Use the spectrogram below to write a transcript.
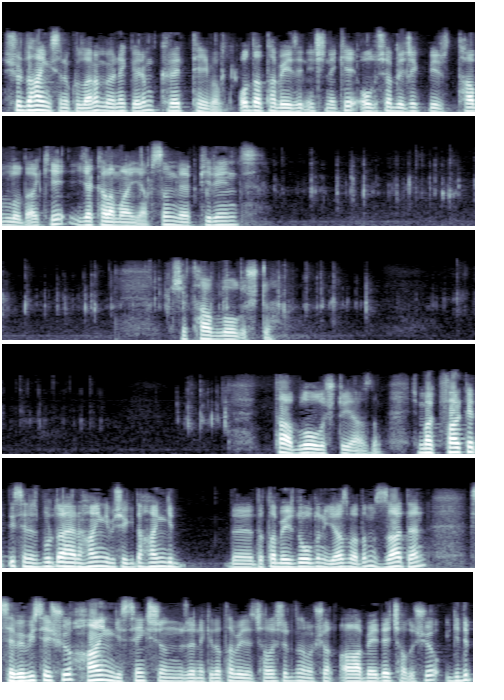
şurada hangisini kullanırım? Örnek verelim create table. O database'in içindeki oluşabilecek bir tablodaki yakalamayı yapsın ve print işte tablo oluştu. Tablo oluştu yazdım. Şimdi bak fark ettiyseniz burada herhangi bir şekilde hangi e, database'de olduğunu yazmadım. Zaten sebebi ise şu hangi section'ın üzerindeki database'de çalıştırdığım zaman şu an AB'de çalışıyor. Gidip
